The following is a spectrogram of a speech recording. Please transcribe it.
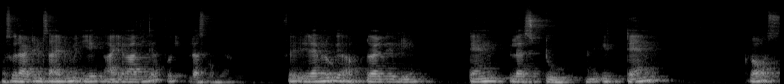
उसके राइट हैंड साइड में एक आई लगा दिया तो ये प्लस हो गया। फिर इलेवन हो गया, अब ट्वेल्व देखिए टेन प्लस टू यानी कि टेन क्रॉस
